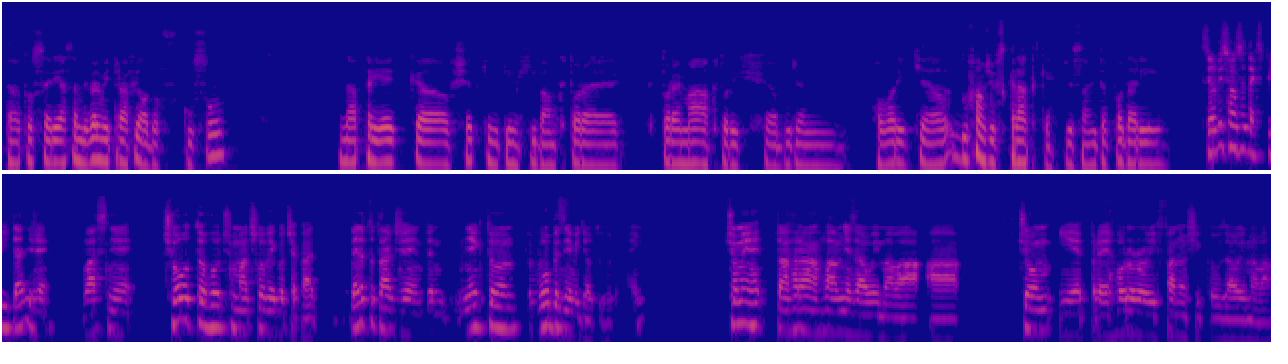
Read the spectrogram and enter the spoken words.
táto séria sa mi veľmi trafila do vkusu napriek všetkým tým chybám, ktoré, ktoré má, o ktorých e, budem hovoriť. E, dúfam, že v skratke, že sa mi to podarí. Chcel by som sa tak spýtať, že vlastne čo od toho, čo má človek očakávať? Ber to tak, že ten, niekto to vôbec nevidel tú hru. Hej? V čom je tá hra hlavne zaujímavá a v čom je pre hororových fanúšikov zaujímavá?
